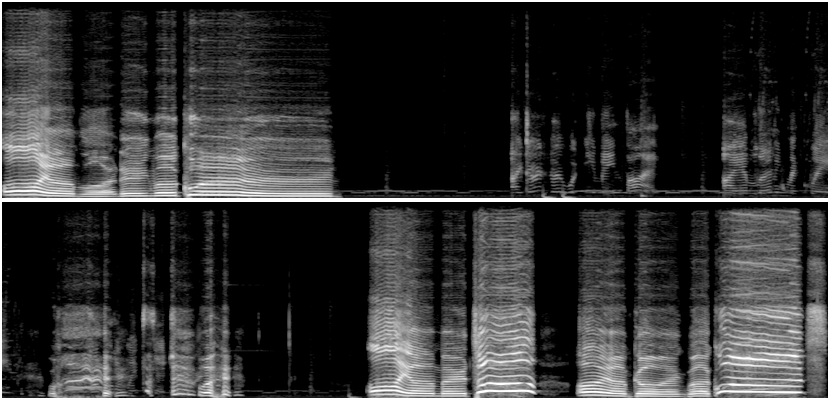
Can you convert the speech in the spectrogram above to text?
I am Lightning McQueen! I don't know what you mean by. I am learning McQueen. what? I am a tool! I am going backwards!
